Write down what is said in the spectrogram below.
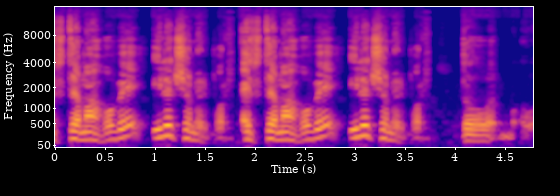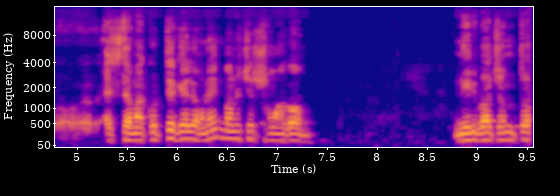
ইজতেমা হবে ইলেকশনের পরে। ইজতেমা হবে ইলেকশনের পরে। তো, ইজতেমা করতে গেলে অনেক মানুষের সমাগম নির্বাচন তো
